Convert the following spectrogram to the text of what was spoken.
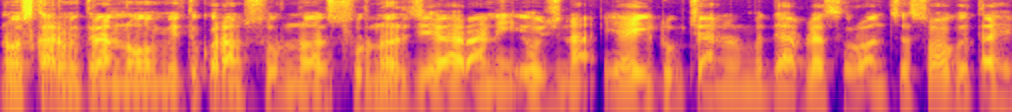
नमस्कार मित्रांनो मी तुकाराम सुरनर सुरनर जे आर आणि योजना या यूट्यूब चॅनलमध्ये आपल्या सर्वांचं स्वागत आहे.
